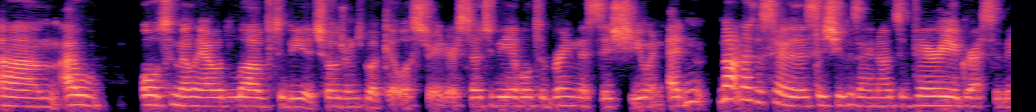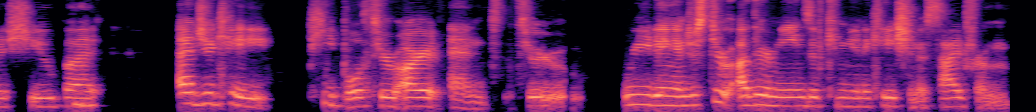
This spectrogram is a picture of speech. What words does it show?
Um, I ultimately I would love to be a children's book illustrator. So to be able to bring this issue and, and not necessarily this issue because I know it's a very aggressive issue, but mm-hmm. educate people through art and through reading and just through other means of communication aside from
